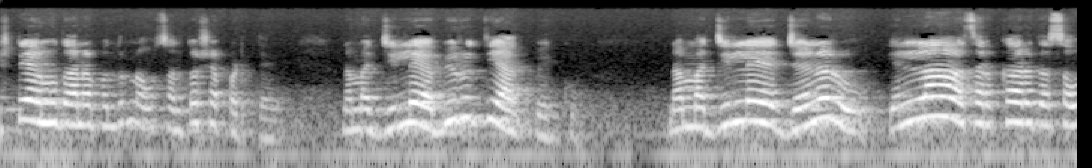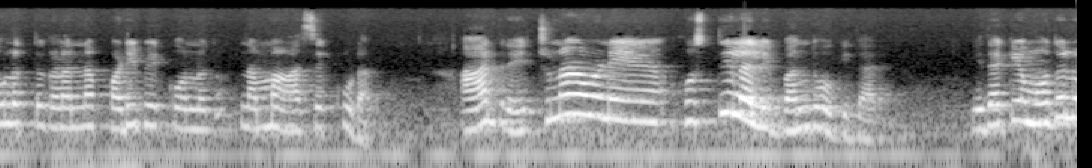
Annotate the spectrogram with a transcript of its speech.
ಎಷ್ಟೇ ಅನುದಾನ ಬಂದರೂ ನಾವು ಸಂತೋಷ ಪಡ್ತೇವೆ. ನಮ್ಮ ಜಿಲ್ಲೆ ಅಭಿವೃದ್ಧಿ ಆಗಬೇಕು. ನಮ್ಮ ಜಿಲ್ಲೆಯ ಜನರು ಎಲ್ಲ ಸರ್ಕಾರದ ಸವಲತ್ತುಗಳನ್ನು ಪಡಿಬೇಕು ಅನ್ನೋದು ನಮ್ಮ ಆಸೆ ಕೂಡ. ಆದರೆ ಚುನಾವಣೆಯ ಹೊಸ್ತಿಲಲ್ಲಿ ಬಂದು ಹೋಗಿದ್ದಾರೆ. ಇದಕ್ಕೆ ಮೊದಲು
